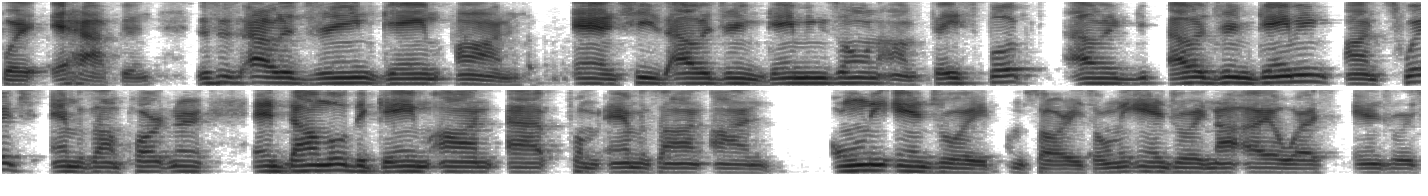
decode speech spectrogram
but it happened. This is Aledream Game On, and she's Aledream Gaming Zone on Facebook. Aledream Gaming on Twitch, Amazon partner, and download the game on app from Amazon on only Android. I'm sorry, it's only Android, not iOS. Android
